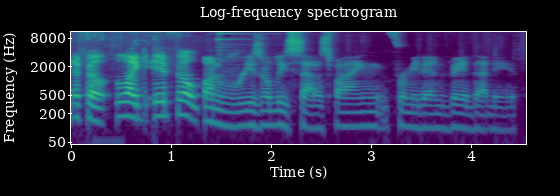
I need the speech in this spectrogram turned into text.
It felt like it felt unreasonably satisfying for me to invade that Neith.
